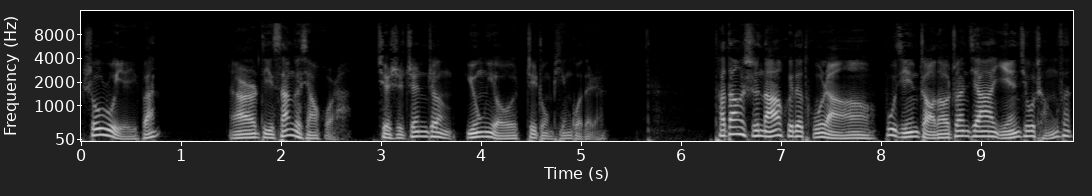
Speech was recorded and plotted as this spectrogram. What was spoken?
收入也一般，而第三个小伙啊，却是真正拥有这种苹果的人。他当时拿回的土壤，不仅找到专家研究成分，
